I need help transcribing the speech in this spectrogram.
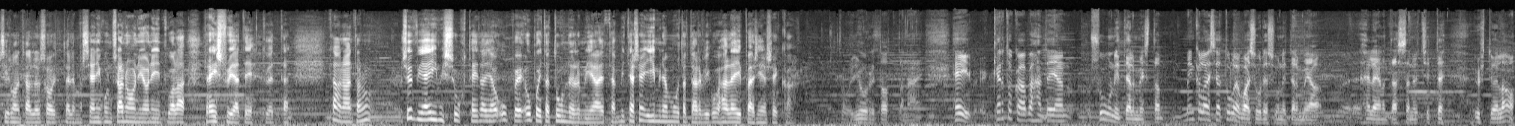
silloin tällöin soittelemassa. Ja niin kuin sanoin jo, niin tuolla reissuja tehty, että tämä on antanut syviä ihmissuhteita ja upe, upeita tunnelmia, että mitä se ihminen muuta tarvii kuin vähän leipää siihen sekaan. Tuo on juuri totta näin. Hei, kertokaa vähän teidän suunnitelmista. Minkälaisia tulevaisuuden suunnitelmia Helena tässä nyt sitten yhtiöllä on?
